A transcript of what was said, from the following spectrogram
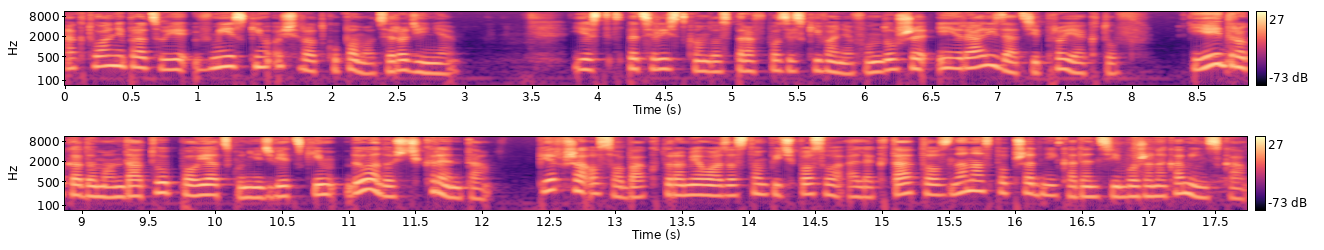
Aktualnie pracuje w Miejskim Ośrodku Pomocy Rodzinie. Jest specjalistką do spraw pozyskiwania funduszy i realizacji projektów. Jej droga do mandatu po Jacku Niedźwieckim była dość kręta. Pierwsza osoba, która miała zastąpić posła elekta, to znana z poprzedniej kadencji Bożena Kamińska.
